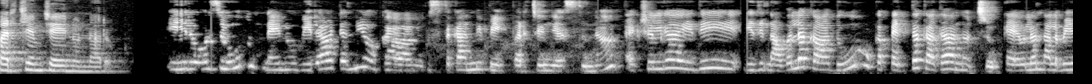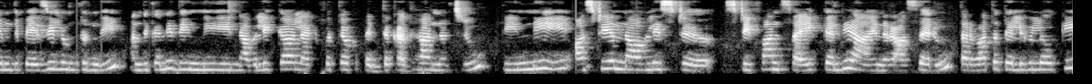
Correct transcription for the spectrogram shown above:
పరిచయం చేయనున్నారు. ఈ రోజు నేను 'విరాట్' అని ఒక పుస్తకాన్ని మీకు పరిచయం చేస్తున్నా. యాక్చువల్‌గా ఇది ఇది నవల కాదు. ఒక పెద్ద కథ అనొచ్చు. కేవలం 48 పేజీలు ఉంటుంది. అందుకని దీన్ని నవలిక లేకపోతే ఒక పెద్ద కథ అనొచ్చు. దీన్ని ఆస్ట్రియన్ నావలిస్ట్ స్టిఫాన్ సైక్ అని ఆయన రాశారు. తర్వాత తెలుగులోకి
